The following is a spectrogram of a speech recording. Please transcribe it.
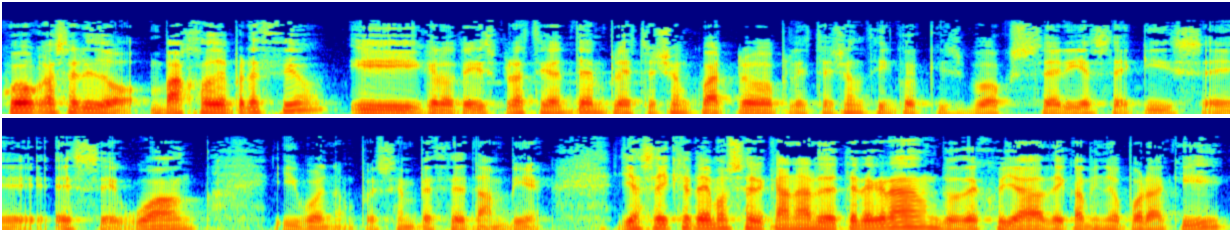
Juego que ha salido bajo de precio y que lo tenéis prácticamente en PlayStation 4, PlayStation 5, Xbox Series X, eh, S1 y bueno, pues en PC también. Ya sabéis que tenemos el canal de Telegram, lo dejo ya de camino por aquí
